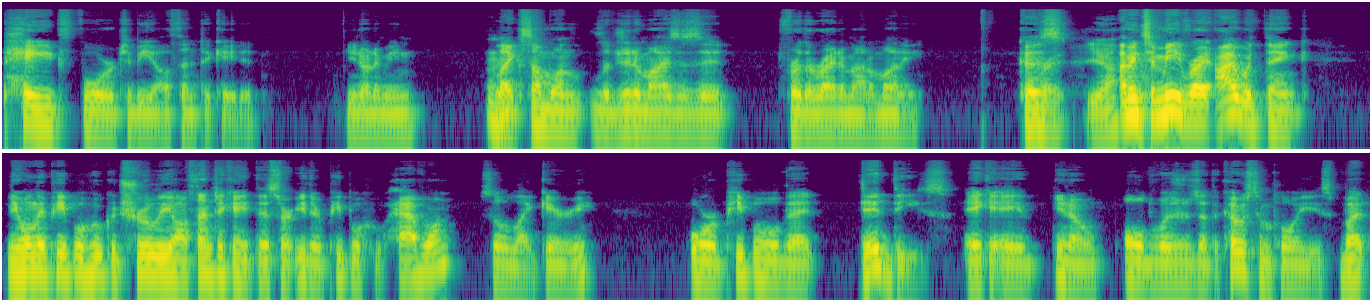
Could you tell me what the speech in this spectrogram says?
paid for to be authenticated. You know what I mean? Mhm. Like someone legitimizes it for the right amount of money. Because Right. yeah I mean, to me, right, I would think the only people who could truly authenticate this are either people who have one, so like Gary, or people that did these, aka, you know, old Wizards of the Coast employees. But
